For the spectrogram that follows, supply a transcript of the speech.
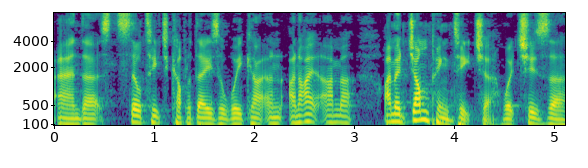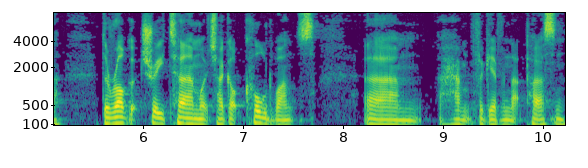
and uh, still teach a couple of days a week. And, and I, am a, I'm a jumping teacher, which is a derogatory term which I got called once. Um, I haven't forgiven that person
